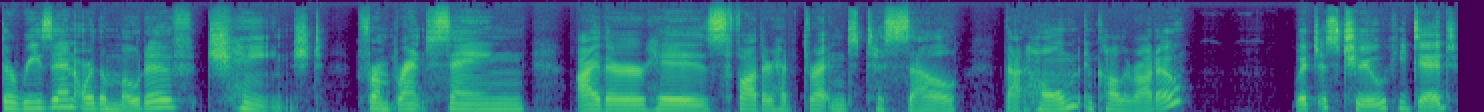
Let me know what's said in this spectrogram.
the reason or the motive changed from Brent saying either his father had threatened to sell that home in Colorado, which is true, he did,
